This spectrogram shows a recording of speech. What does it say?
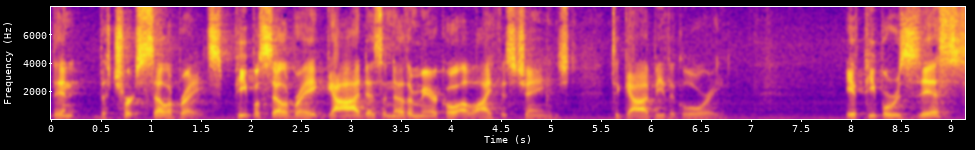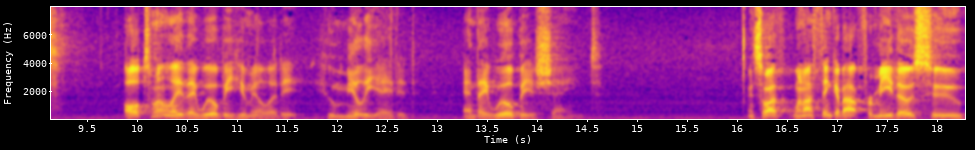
then the church celebrates. People celebrate. God does another miracle. A life is changed. To God be the glory. If people resist, ultimately they will be humility, humiliated and they will be ashamed. And so I've, when I think about, for me, those who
